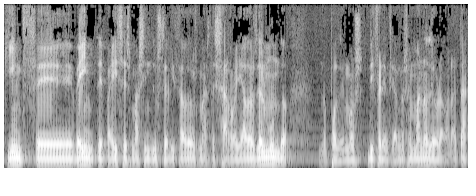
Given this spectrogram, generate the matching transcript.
15, 20 países más industrializados, más desarrollados del mundo, no podemos diferenciarnos en mano de obra barata,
